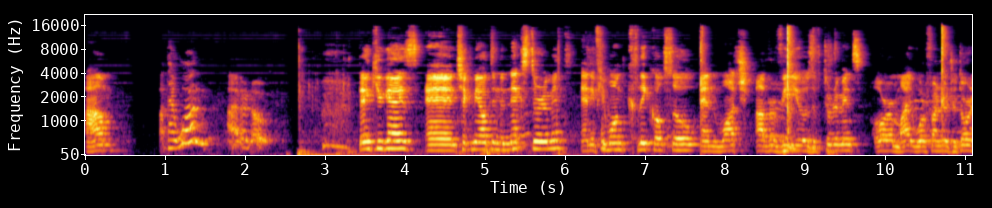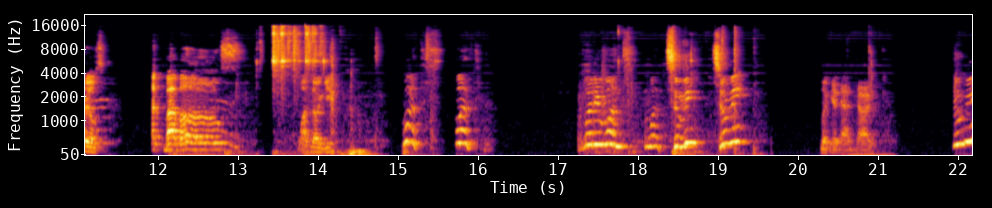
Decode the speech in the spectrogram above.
Um, but I won. I don't know. Thank you guys and check me out in the next tournament and if you want click also and watch other videos of tournaments or my War Thunder tutorials. At bubbles! What doggy? What? What? What do you want? What? Sumi? Sumi? Look at that dog. To Sumi?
